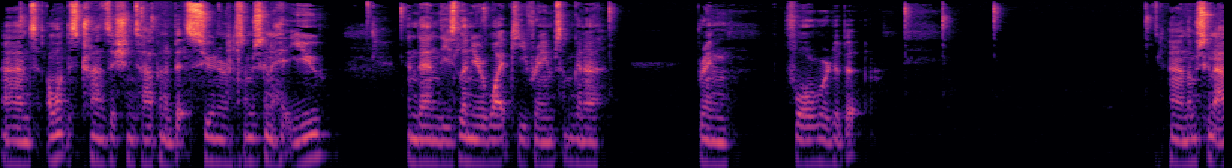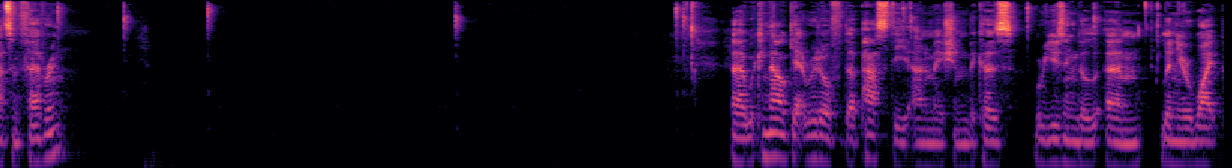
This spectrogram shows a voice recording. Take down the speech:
And I want this transition to happen a bit sooner, so I'm just going to hit U, and then these linear wipe keyframes I'm going to bring forward a bit. And I'm just going to add some feathering. Uh, we can now get rid of the opacity animation because we're using the um, linear wipe.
